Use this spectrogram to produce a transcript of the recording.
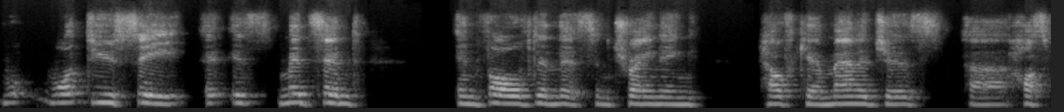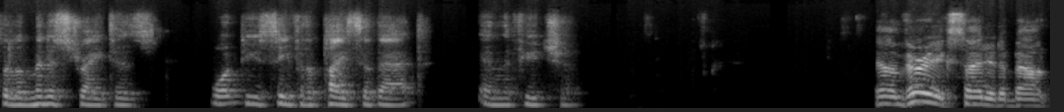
what do you see is MedSend involved in this in training healthcare managers, uh, hospital administrators? What do you see for the place of that in the future? Yeah, I'm very excited about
